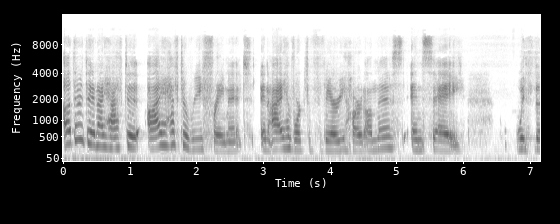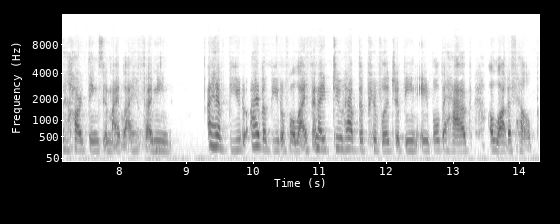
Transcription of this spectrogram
other than I have to, I have to reframe it, and I have worked very hard on this and say, with the hard things in my life. I mean, I have beautiful, I have a beautiful life, and I do have the privilege of being able to have a lot of help.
